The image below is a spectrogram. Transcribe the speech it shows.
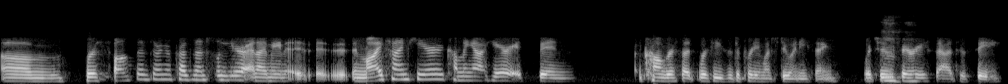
um, responsive during a presidential year. And I mean, it, it, in my time here, coming out here, it's been Congress that refuses to pretty much do anything, which is mm-hmm. very sad to see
